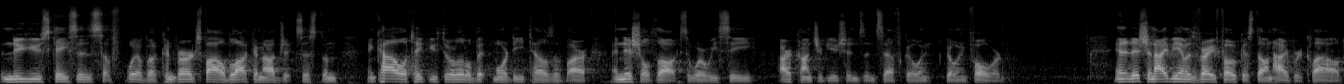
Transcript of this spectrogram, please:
new use cases of, of a converged file block and object system. And Kyle will take you through a little bit more details of our initial thoughts of where we see our contributions in Ceph going, going forward. In addition, IBM is very focused on hybrid cloud,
